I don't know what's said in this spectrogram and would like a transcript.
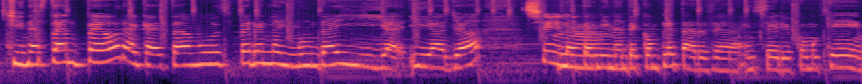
China están peor, acá estamos, pero en la inmunda y, y allá la terminan de completar, o sea, en serio, como que,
